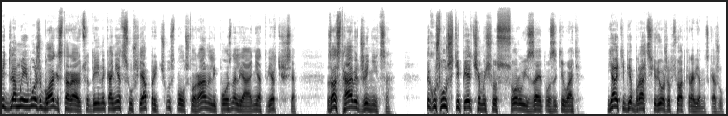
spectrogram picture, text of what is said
Ведь для моего же блага стараются, да и, наконец, уж я предчувствовал, что рано или поздно ли, а не отвертишься. Заставят жениться. Так уж лучше теперь, чем еще ссору из-за этого затевать. Я тебе, брат Сережа, все откровенно скажу.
